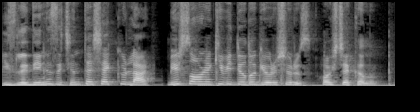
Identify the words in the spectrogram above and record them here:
İzlediğiniz için teşekkürler. Bir sonraki videoda görüşürüz. Hoşçakalın.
